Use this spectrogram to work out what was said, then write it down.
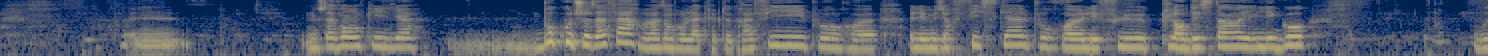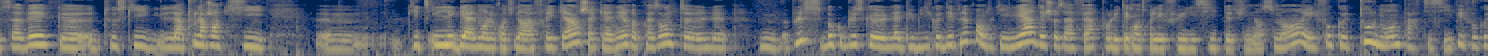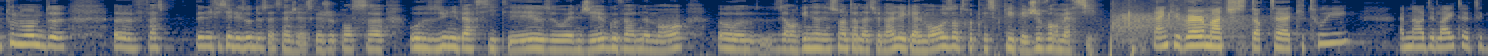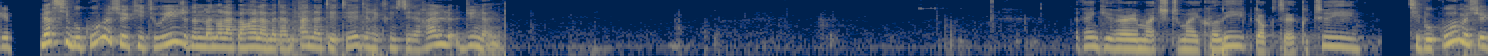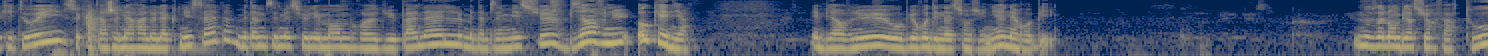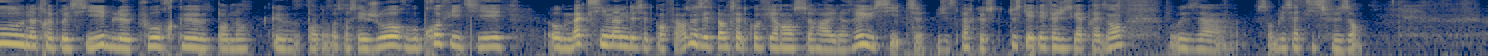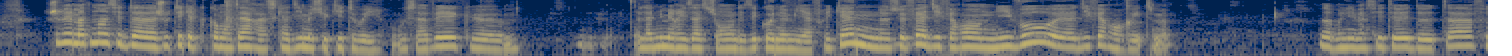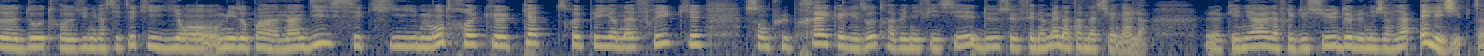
Nous savons qu'il y a beaucoup de choses à faire, par exemple pour la cryptographie, pour euh, les mesures fiscales, pour euh, les flux clandestins et illégaux. Vous savez que tout, ce qui, tout l'argent qui euh, quitte illégalement le continent africain chaque année représente plus, beaucoup plus que l'aide publique au développement. Donc il y a des choses à faire pour lutter contre les flux illicites de financement. Il faut que tout le monde participe, il faut que tout le monde fasse bénéficier les autres de sa sagesse. Que je pense euh, aux universités, aux ONG, au gouvernement, aux organisations internationales également, aux entreprises privées. Je vous remercie. Thank you very much, Dr. Kitui. I'm now delighted to give... Merci beaucoup, Monsieur Kitui. Je donne maintenant la parole à Madame Anna Tété, directrice générale du NUN. Thank you very much to my colleague, Dr. Kutui. Merci beaucoup, Monsieur Kitui, secrétaire général de la CNUSED, Mesdames et Messieurs les membres du panel, Mesdames et Messieurs, bienvenue au Kenya et bienvenue au Bureau des Nations Unies à Nairobi. Nous allons bien sûr faire tout notre possible pour que pendant, que pendant votre séjour, vous profitiez au maximum de cette conférence. Nous espérons que cette conférence sera une réussite. J'espère que tout ce qui a été fait jusqu'à présent vous a semblé satisfaisant. Je vais maintenant essayer d'ajouter quelques commentaires à ce qu'a dit M. Kitui. Vous savez que la numérisation des économies africaines se fait à différents niveaux et à différents rythmes. Nous avons l'université de TAF, d'autres universités qui ont mis au point un indice qui montre que quatre pays en Afrique sont plus près que les autres à bénéficier de ce phénomène international. Le Kenya, l'Afrique du Sud, le Nigeria et l'Égypte.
